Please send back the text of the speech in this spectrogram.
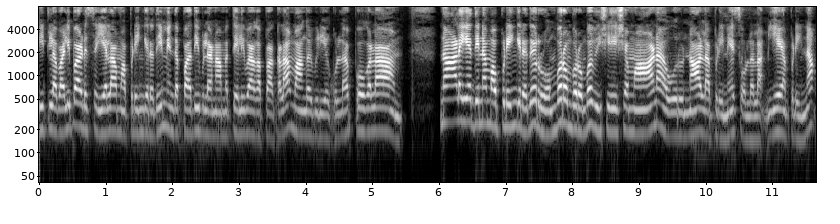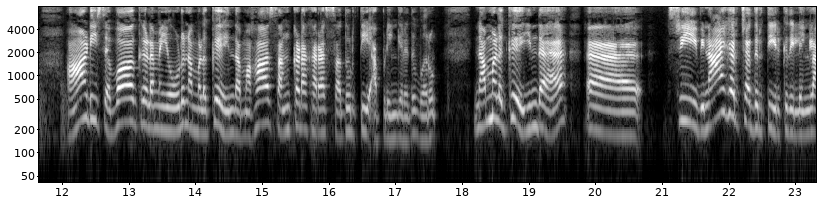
வீட்டுல வழிபாடு செய்யலாம் அப்படிங்கிறதையும் இந்த பதிவுல நாம தெளிவாக பார்க்கலாம். வாங்க. வீடியோக்குள்ள போகலாம். நாளைய தினம் அப்படிங்கிறது ரொம்ப ரொம்ப ரொம்ப விசேஷமான ஒரு நாள் அப்படின்னே சொல்லலாம். ஏன் அப்படின்னா ஆடி செவ்வாய்க்கிழமையோடு நம்மளுக்கு இந்த மகா சங்கடகர சதுர்த்தி அப்படிங்கிறது வரும். நம்மளுக்கு இந்த ஸ்ரீ விநாயகர் சதுர்த்தி இருக்குது இல்லைங்களா?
